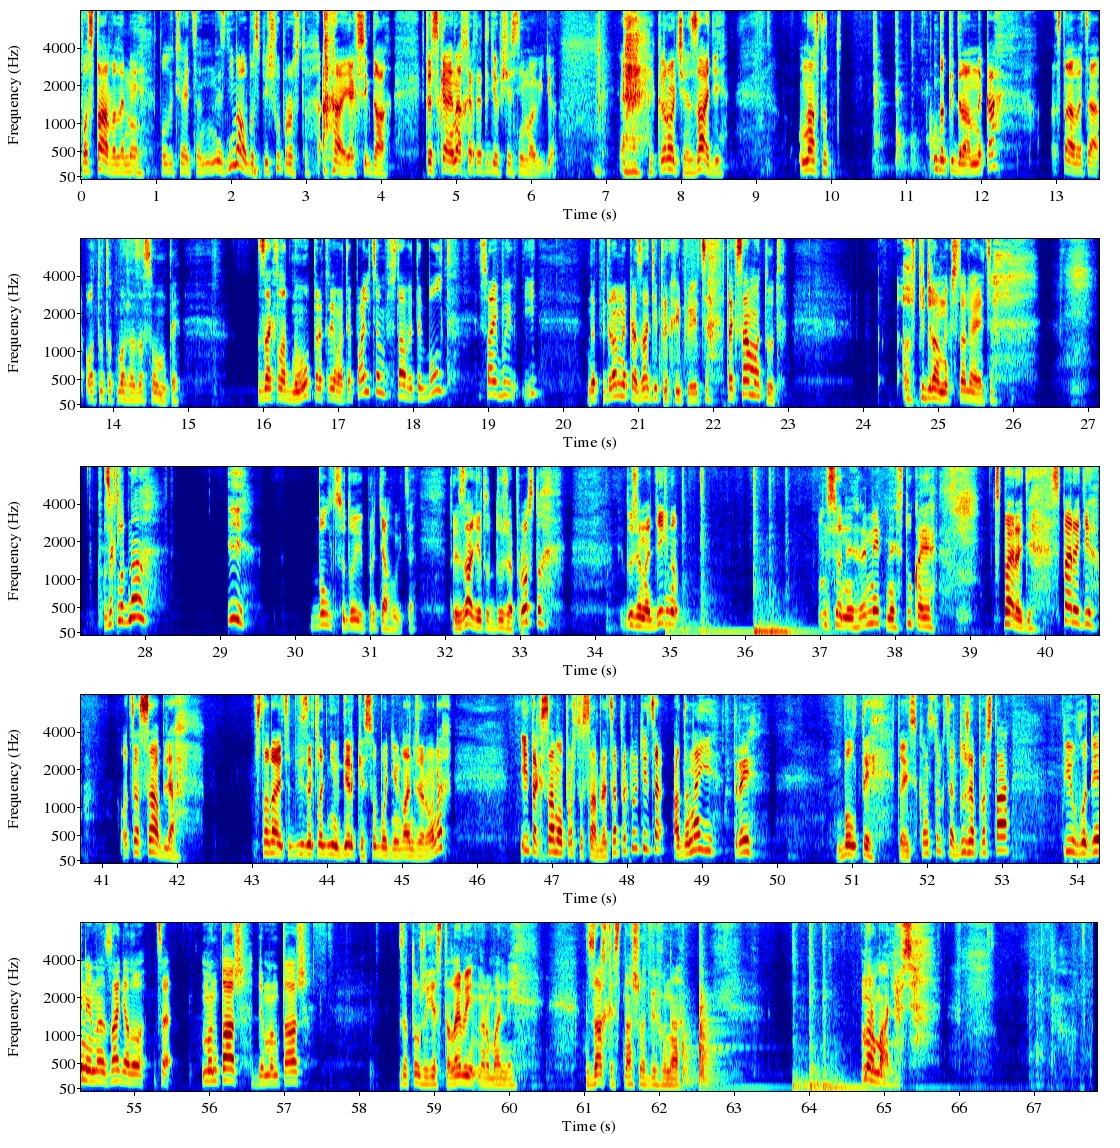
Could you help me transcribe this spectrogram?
поставили ми, виходить, не знімав, бо спішу просто. Як завжди. Хтось скаже, нахер ти тоді взагалі знімав відео. Е, Коротше, ззаді. У нас тут до підрамника ставиться, отут от можна засунути закладну, притримати пальцем, вставити болт шайбою і до підрамника ззаді прикріплюється. Так само тут в підрамник вставляється закладна і болт сюди притягується. Тобто ззаді тут дуже просто, і дуже надійно. Все не гримить, не стукає. Спереді. Спереді оця сабля. Вставляються дві закладні в дирки в свободні в ланжеронах. І так само просто сабля. Це прикручується, а до неї три болти. Тобто конструкція дуже проста. Півгодини нас зайняло це монтаж, демонтаж. Зато вже є сталевий нормальний захист нашого двигуна. Нормально все.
